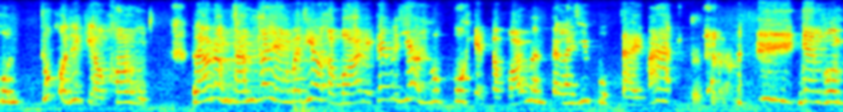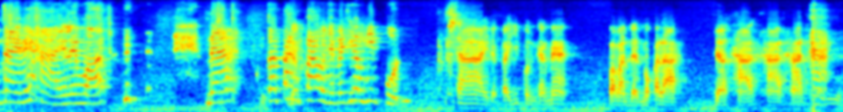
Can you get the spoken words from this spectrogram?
คุณทุกคนที่เกี่ยวข้อง แล้วนำซ้ำก็ยังไปเที่ยวกับบอสอีกได้ไปเที่ยวภูเก็ตกับบอสมันเป็นอะไรที่ภูมิใจมาก ยังภูมิใจไม่หายเลยบอสนะก็ตั้งเป้าจะไปเที่ยวญี่ปุ่น ใช่เดี๋ยวไปญี่ปุ่นกันแม่ประมาณเดือนมกราเดี๋ยวหาหาหาที่อยู่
